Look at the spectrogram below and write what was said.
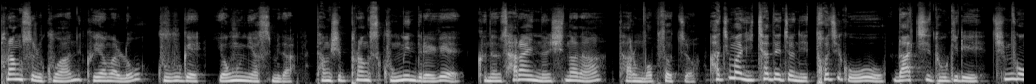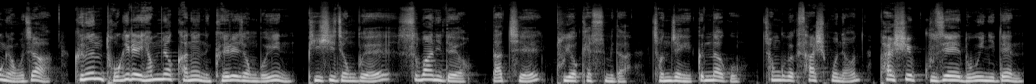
프랑스를 구한 그야말로 구국의 영웅이었습니다. 당시 프랑스 국민들에게 그는 살아있는 신화나 다름없었죠. 하지만 2차 대전이 터지고 나치 독일이 침공해 오자 그는 독일에 협력하는 괴뢰 정부인 비시 정부의 수반이 되어 나치에 부역했습니다. 전쟁이 끝나고 1945년 89세의 노인이 된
